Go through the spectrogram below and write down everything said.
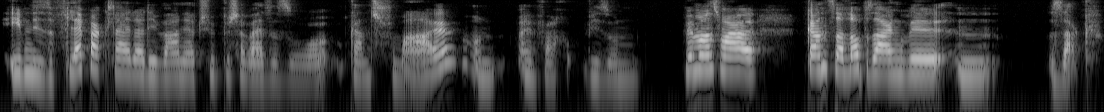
eben diese Flapperkleider, die waren ja typischerweise so ganz schmal und einfach wie so ein, wenn man es mal ganz salopp sagen will, ein Sack.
